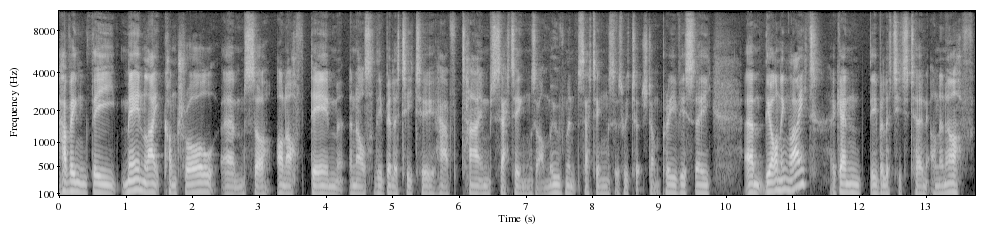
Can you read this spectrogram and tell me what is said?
having the main light control, um, so on, off, dim, and also the ability to have time settings or movement settings, as we touched on previously. Um, the awning light, again, the ability to turn it on and off.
